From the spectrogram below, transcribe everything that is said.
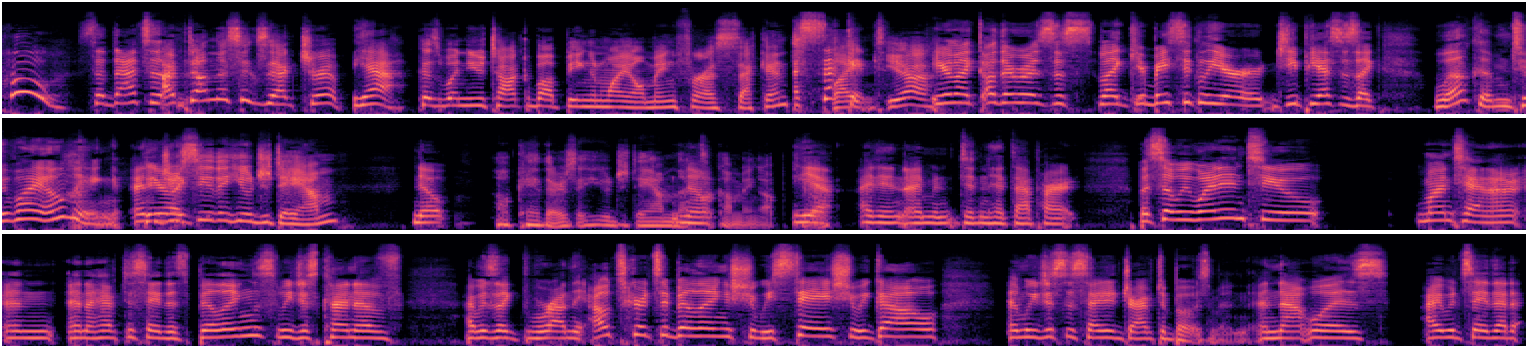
Whew. So that's a, I've done this exact trip. yeah. Because when you talk about being in Wyoming for a second, A second. like, yeah. You're like, oh, there was this, like, you're basically, your GPS is like, welcome to Wyoming. And Did you like, see the huge dam? nope. Okay, there's a huge dam that's No. coming up. too. Yeah, I didn't, I didn't hit that part. But so we went into Montana and, and I have to say this Billings, we just kind of, I was like, we're on the outskirts of Billings. Should we stay? Should we go? And we just decided to drive to Bozeman. And that was, I would say that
